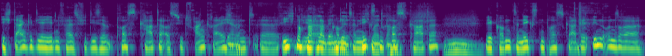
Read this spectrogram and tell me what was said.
Ich danke dir jedenfalls für diese Postkarte aus Südfrankreich Gerne. und äh, riecht noch nach Lavendel. Wir kommen zur nächsten Postkarte. Mm. Wir kommen zur nächsten Postkarte in unserer,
